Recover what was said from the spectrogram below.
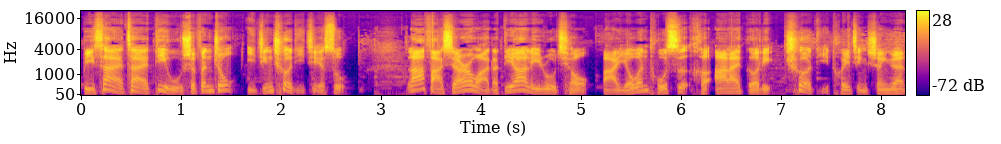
比赛在第五十分钟已经彻底结束，拉法席尔瓦的第二粒入球把尤文图斯和阿莱格里彻底推进深渊。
